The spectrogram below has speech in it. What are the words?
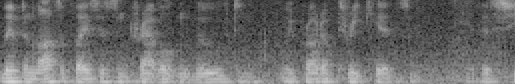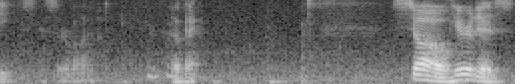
lived in lots of places and traveled and moved, and we brought up three kids. This sheet survived. Okay. So here it is.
